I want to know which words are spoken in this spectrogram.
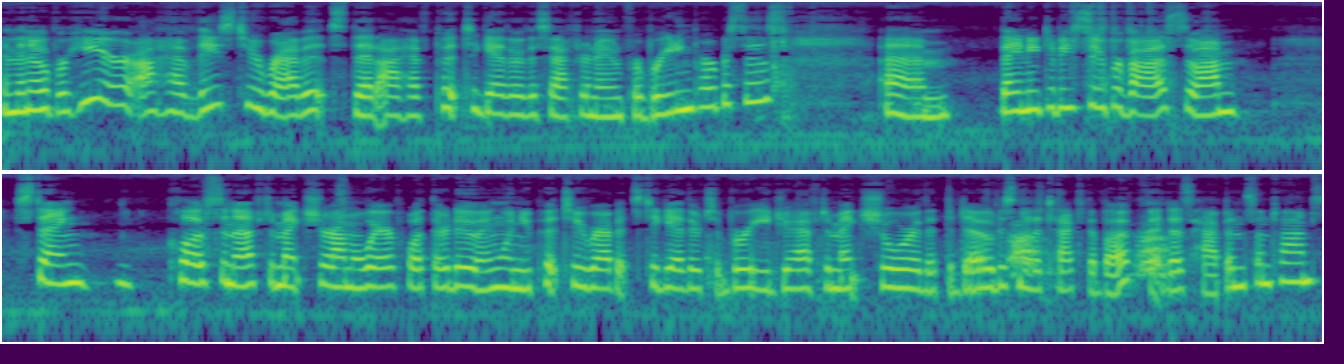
And then over here, I have these two rabbits that I have put together this afternoon for breeding purposes. Um, they need to be supervised, so I'm staying close enough to make sure I'm aware of what they're doing. When you put two rabbits together to breed, you have to make sure that the doe does not attack the buck. That does happen sometimes.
